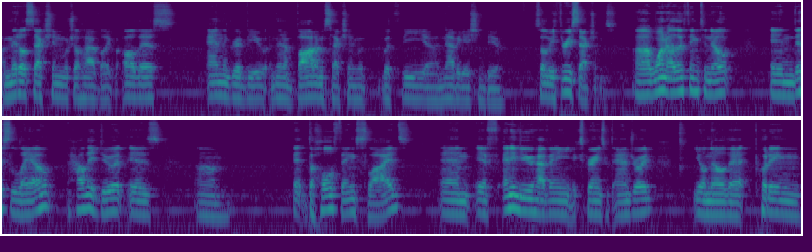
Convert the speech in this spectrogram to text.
a middle section which will have like all this and the grid view, and then a bottom section with, with the uh, navigation view. So there'll be three sections. Uh, one other thing to note in this layout, how they do it is um, it, the whole thing slides. And if any of you have any experience with Android, you'll know that putting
